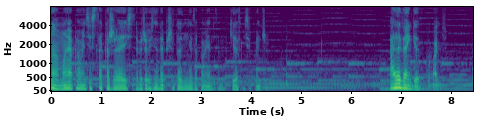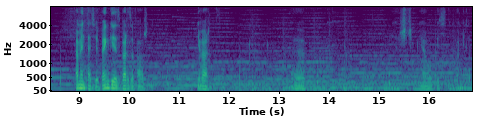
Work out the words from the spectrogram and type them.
No, moja pamięć jest taka, że jeśli sobie czegoś nie zapiszę, to nie zapamiętam. Kilof mi się kończy. Ale węgiel wykopaliśmy. Pamiętajcie, węgiel jest bardzo ważny. Nieważne. E, jeszcze miało być, nie pamiętam.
